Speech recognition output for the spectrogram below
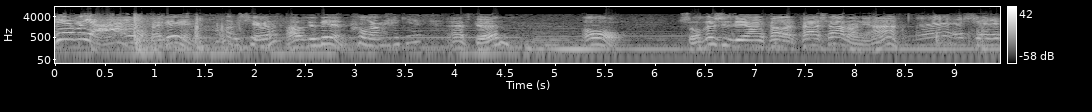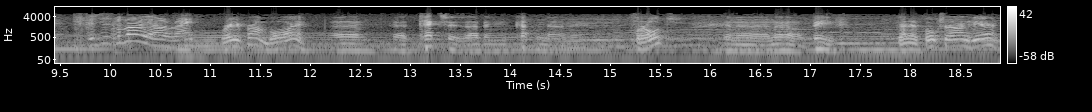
here we are. Peggy, Hello, Sheriff. how have you been? All right, I guess. That's good. Oh, so this is the young fella that passed out on you, huh? Uh, Sheriff, this is the boy, all right. Where you from, boy? Um, uh, Texas. I've been cutting down there. Throats? And, uh, no, beef. Got any folks around here?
